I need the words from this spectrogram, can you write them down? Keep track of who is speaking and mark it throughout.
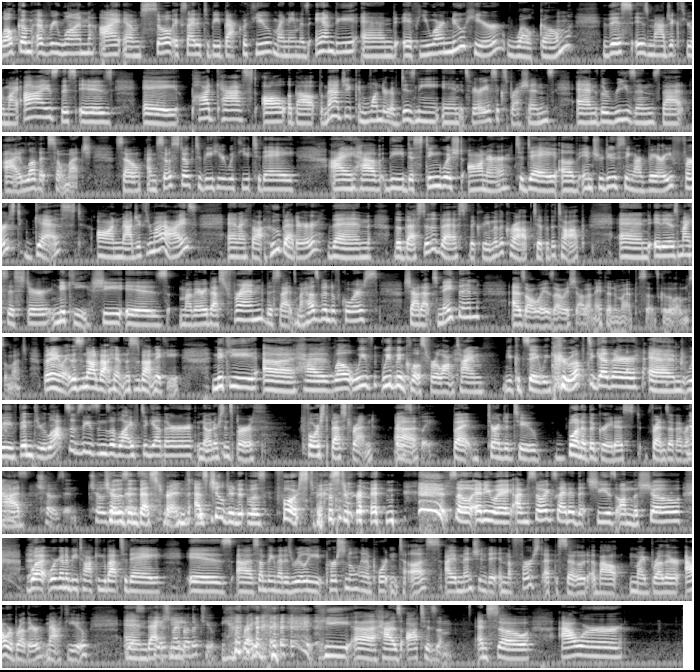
Speaker 1: Welcome, everyone. I am so excited to be back with you. My name is Andy, and if you are new here, welcome. This is Magic Through My Eyes. This is a podcast all about the magic and wonder of Disney in its various expressions and the reasons that I love it so much. So I'm so stoked to be here with you today. I have the distinguished honor today of introducing our very first guest on Magic Through My Eyes. And I thought, who better than the best of the best, the cream of the crop, tip of the top? And it is my sister, Nikki. She is my very best friend, besides my husband, of course. Shout out to Nathan. As always, I always shout out Nathan in my episodes because I love him so much. But anyway, this is not about him. This is about Nikki. Nikki uh, has well, we've we've been close for a long time you could say we grew up together and we've been through lots of seasons of life together. Known her since birth. Forced best friend. uh,
Speaker 2: Basically.
Speaker 1: but turned into one of the greatest friends I've ever
Speaker 2: now
Speaker 1: had.
Speaker 2: chosen. Chosen,
Speaker 1: Chosen best, friend. As children, it was forced best friend. so, anyway, I'm so excited that she is on the show. What we're going to be talking about today is uh, something that is really personal and important to us. I mentioned it in the first episode about my brother, our brother, Matthew. And
Speaker 2: Yes,
Speaker 1: that
Speaker 2: he is my brother too.
Speaker 1: right? he uh, has autism. And so our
